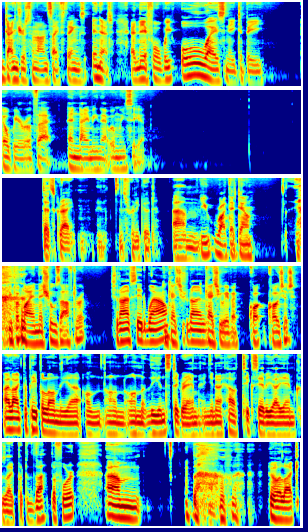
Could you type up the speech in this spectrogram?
dangerous and unsafe things in it. And therefore, we always need to be aware of that and naming that when we see it. That's great. Mm, That's really good. Um, You write that down. You put my initials after it should I have said wow? in case you, should I? in case you ever quote, quote it. I like the people on the uh, on on on the Instagram, and you know how tech savvy I am because I put the before it. Um, who are like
